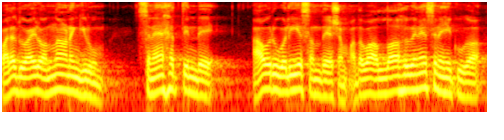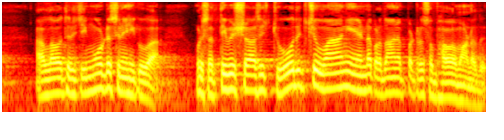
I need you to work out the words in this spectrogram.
പല ദ്വയിൽ ഒന്നാണെങ്കിലും സ്നേഹത്തിന്റെ ആ ഒരു വലിയ സന്ദേശം അഥവാ അള്ളാഹുവിനെ സ്നേഹിക്കുക അള്ളാഹു തിരിച്ച് ഇങ്ങോട്ട് സ്നേഹിക്കുക ഒരു സത്യവിശ്വാസി ചോദിച്ചു വാങ്ങേണ്ട പ്രധാനപ്പെട്ട ഒരു സ്വഭാവമാണത്.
